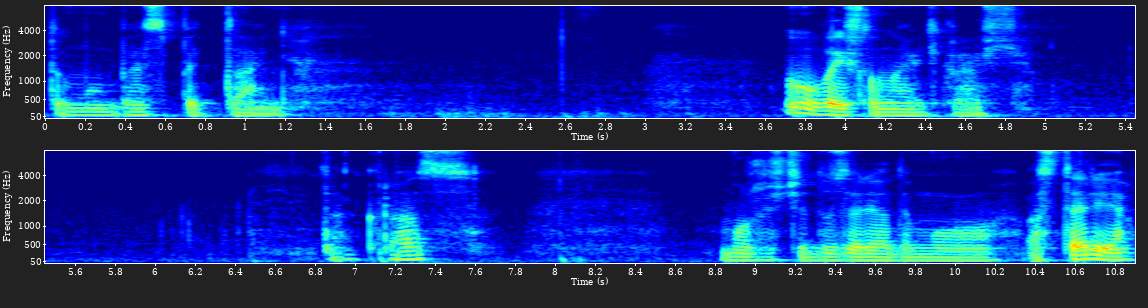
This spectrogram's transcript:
тому без питань. Ну, вийшло навіть краще. Так, раз. Може, ще дозарядимо Астерія.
